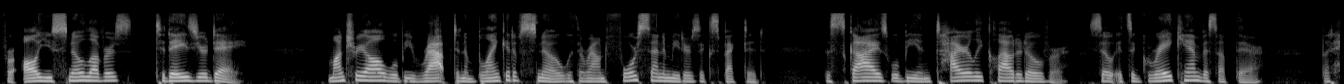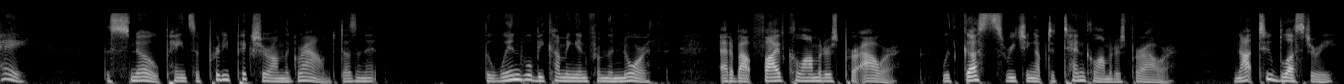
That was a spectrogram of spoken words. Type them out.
For all you snow lovers, today's your day. Montreal will be wrapped in a blanket of snow with around 4 centimeters expected. The skies will be entirely clouded over, so it's a gray canvas up there. But hey, the snow paints a pretty picture on the ground, doesn't it? The wind will be coming in from the north at about 5 kilometers per hour, with gusts reaching up to 10 kilometers per hour. Not too blustery,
